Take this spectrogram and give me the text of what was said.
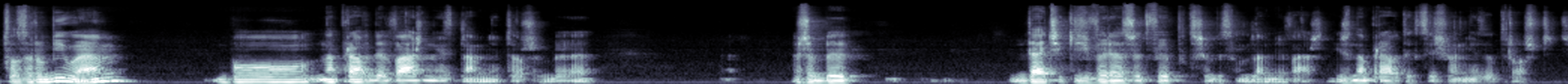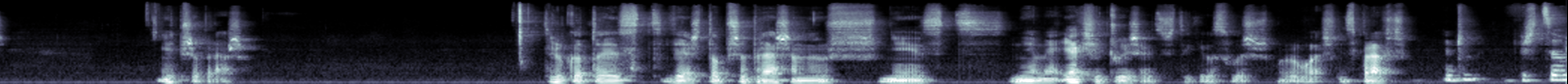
to zrobiłem, bo naprawdę ważne jest dla mnie to, żeby żeby dać jakiś wyraz, że Twoje potrzeby są dla mnie ważne i że naprawdę chcesz się o nie zatroszczyć. I przepraszam. Tylko to jest, wiesz, to przepraszam już nie jest, nie wiem, jak się czujesz, jak coś takiego słyszysz? Może właśnie, sprawdź. Znaczy, wiesz co,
